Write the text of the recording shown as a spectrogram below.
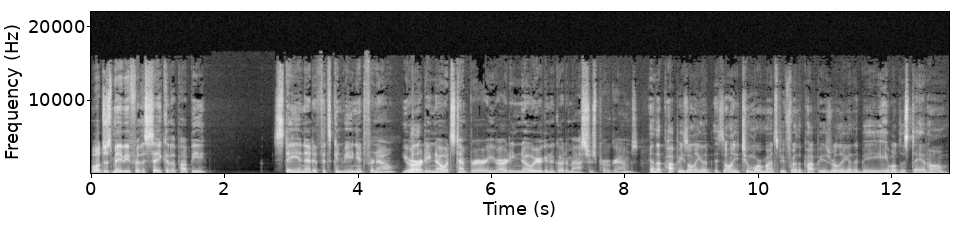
Well, just maybe for the sake of the puppy, stay in it if it's convenient for now. You Well, already know it's temporary. You already know you're going to go to master's programs. And the puppy's only going to, it's only two more months before the puppy is really going to be able to stay at home.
